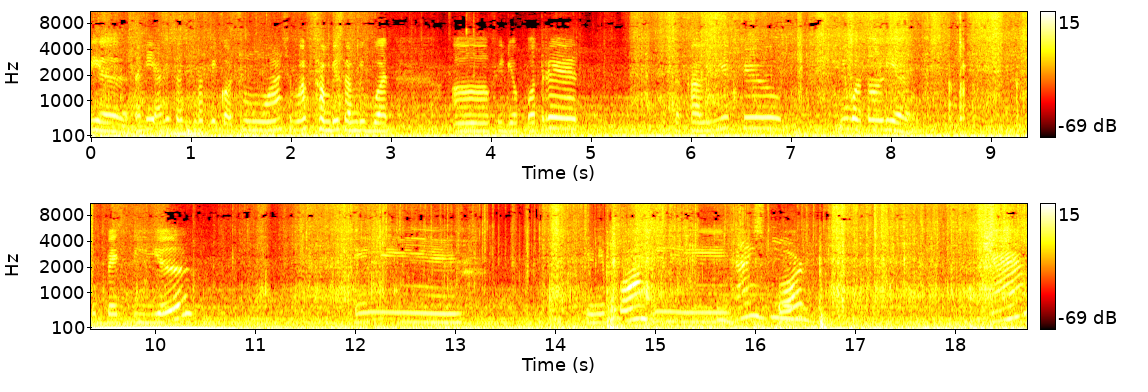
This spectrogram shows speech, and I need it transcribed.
dia. Tadi Arisa sempat record semua sebab sambil-sambil buat uh, video potret. Sekali YouTube. Ini botol dia. Bag dia ini uniform ini sport. And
